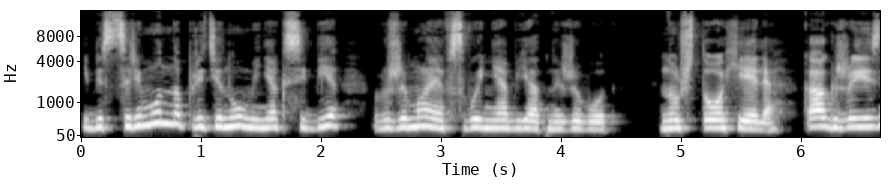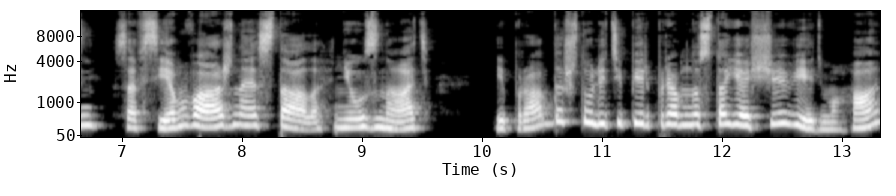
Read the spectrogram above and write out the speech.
и бесцеремонно притянул меня к себе, вжимая в свой необъятный живот. «Ну что, Хеля, как жизнь? Совсем важная стала, не узнать!» И правда, что ли, теперь прям настоящая ведьма, а?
